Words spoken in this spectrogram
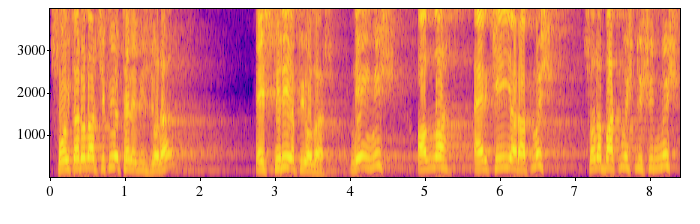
Soytarılar çıkıyor televizyona. Espri yapıyorlar. Neymiş? Allah erkeği yaratmış. Sonra bakmış düşünmüş.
